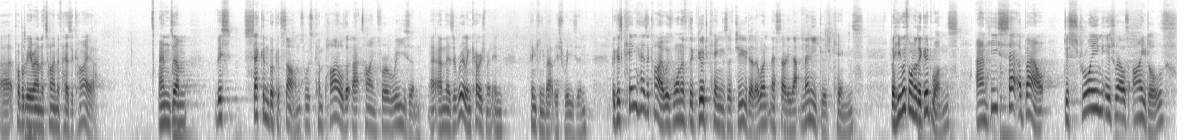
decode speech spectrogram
uh, probably around the time of Hezekiah. And um, this second book of Psalms was compiled at that time for a reason. And there's a real encouragement in thinking about this reason. Because King Hezekiah was one of the good kings of Judah. There weren't necessarily that many good kings, but he was one of the good ones. And he set about destroying Israel's idols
